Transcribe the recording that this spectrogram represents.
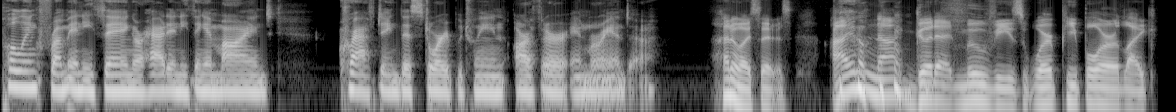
pulling from anything or had anything in mind crafting this story between Arthur and Miranda? How do I say this? I'm not good at movies where people are like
